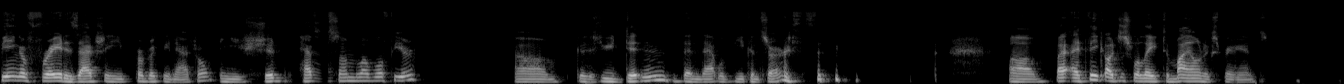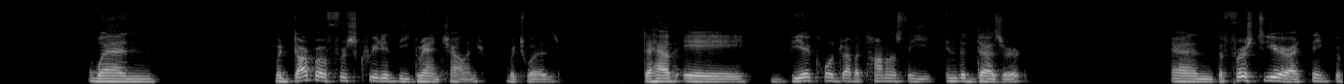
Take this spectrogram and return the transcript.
being afraid is actually perfectly natural, and you should have some level of fear. Um, because if you didn't, then that would be a concern. um, but I think I'll just relate to my own experience. When when DARPA first created the Grand Challenge, which was to have a vehicle drive autonomously in the desert. And the first year, I think the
